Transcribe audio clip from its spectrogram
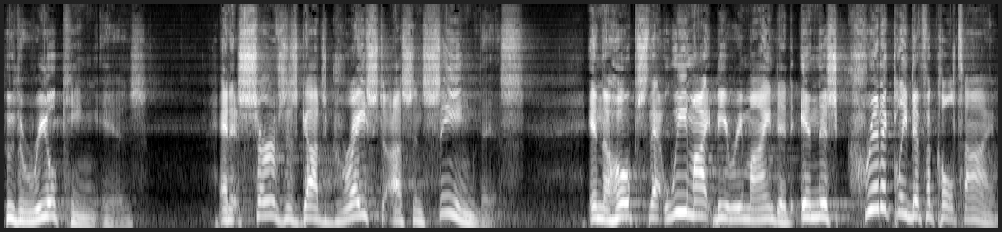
who the real king is. And it serves as God's grace to us in seeing this, in the hopes that we might be reminded in this critically difficult time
